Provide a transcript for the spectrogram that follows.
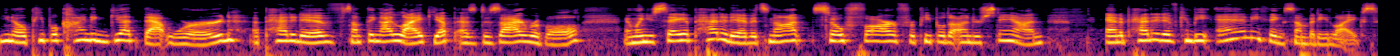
you know, people kind of get that word, appetitive, something I like, yep, as desirable. And when you say appetitive, it's not so far for people to understand. And appetitive can be anything somebody likes.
